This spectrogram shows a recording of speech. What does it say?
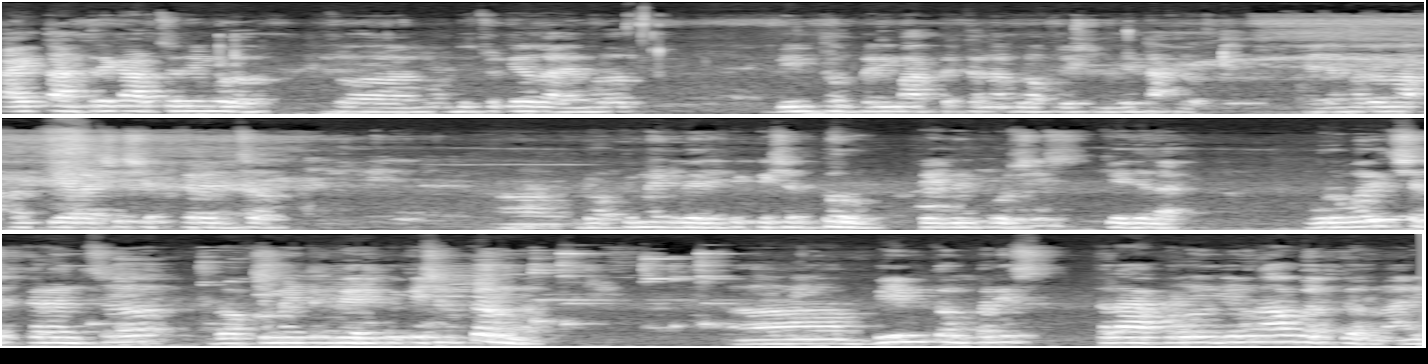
काही तांत्रिक अडचणीमुळं अं, नोंदी चुकीच्या झाल्यामुळं बिन कंपनी मार्फत त्यांना ब्लॉक लिस्टमध्ये टाकलं. त्याच्यामधून आपण तेराशे शेतकऱ्यांचं डॉक्युमेंट व्हेरिफिकेशन करून पेमेंट प्रोसेस केलेलं आहे. उर्वरित शेतकऱ्यांचं डॉक्युमेंट व्हेरिफिकेशन करणं बीम कंपनीस त्याला अप्रुव्हल देऊन अवगत करणं आणि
